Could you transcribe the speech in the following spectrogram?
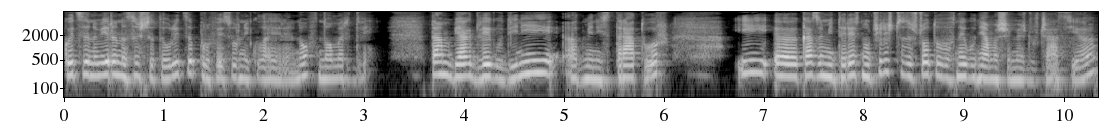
което се намира на същата улица професор Николай Райнов, номер 2. Там бях две години администратор и е, казвам интересно училище, защото в него нямаше междучасия.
